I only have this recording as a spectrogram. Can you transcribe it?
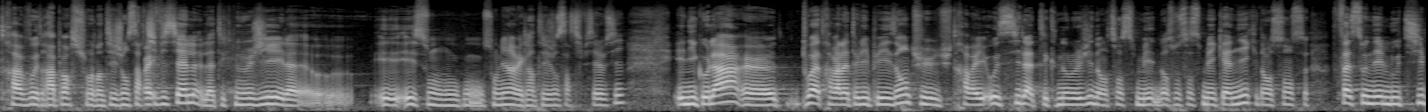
travaux et de rapports sur l'intelligence artificielle, la technologie et, euh, et, son, son, lien avec l'intelligence artificielle aussi. Et Nicolas, euh, toi, à travers l'atelier paysan, tu, travailles aussi la technologie dans, le sens, dans son sens mécanique, dans le sens façonner l'outil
